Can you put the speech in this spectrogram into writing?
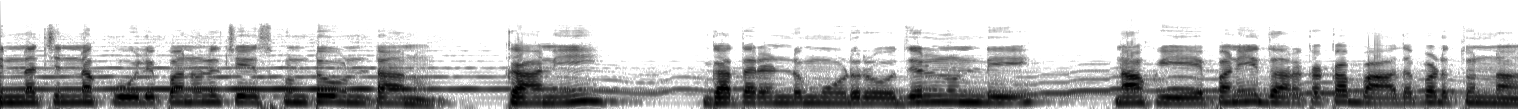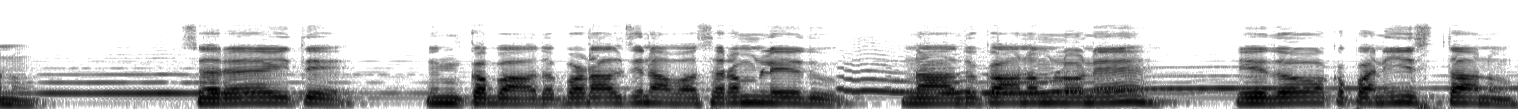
చిన్న చిన్న కూలి పనులు చేసుకుంటూ ఉంటాను. కానీ గత రెండు మూడు రోజుల నుండి నాకు ఏ పని దొరకక బాధపడుతున్నాను. సరే అయితే ఇంకా బాధపడాల్సిన అవసరం లేదు. నా దుకాణంలోనే ఏదో ఒక పని ఇస్తాను.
